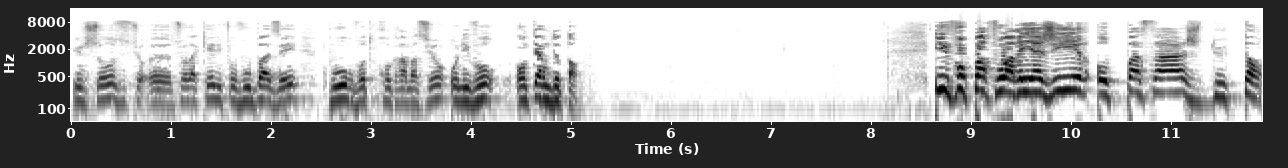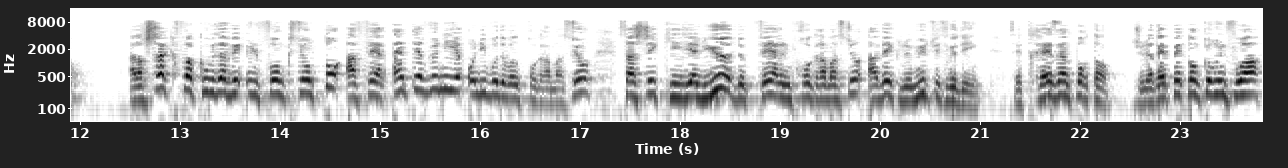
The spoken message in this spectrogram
une chose sur, euh, sur laquelle il faut vous baser pour votre programmation au niveau, en termes de temps. Il faut parfois réagir au passage du temps. Alors chaque fois que vous avez une fonction temps à faire intervenir au niveau de votre programmation, sachez qu'il y a lieu de faire une programmation avec le multithreading. C'est très important. Je le répète encore une fois,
